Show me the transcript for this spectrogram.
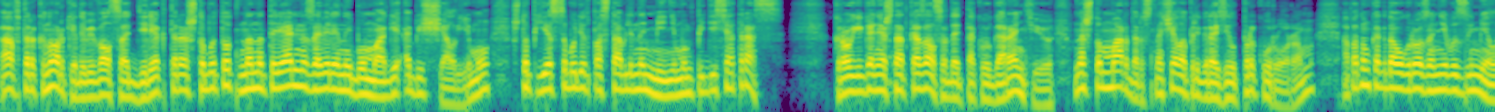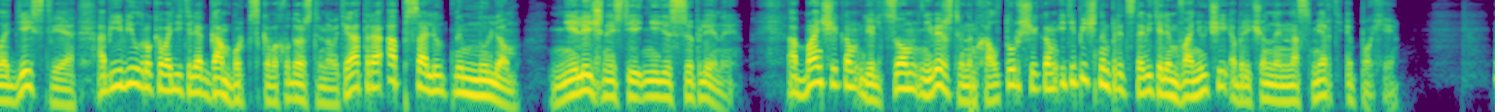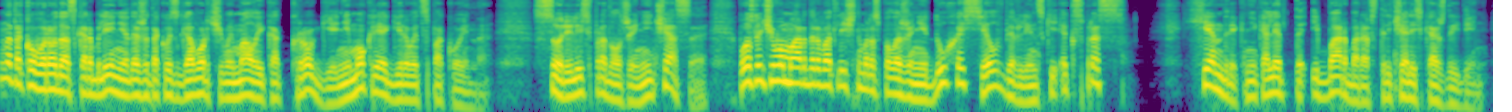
Автор Кнорки добивался от директора, чтобы тот на нотариально заверенной бумаге обещал ему, что пьеса будет поставлена минимум 50 раз. Кроги, конечно, отказался дать такую гарантию, на что Мардер сначала пригрозил прокурором, а потом, когда угроза не возымела действия, объявил руководителя Гамбургского художественного театра абсолютным нулем. Ни личности, ни дисциплины. Обманщиком, дельцом, невежественным халтурщиком и типичным представителем вонючей, обреченной на смерть эпохи. На такого рода оскорбления даже такой сговорчивый малый, как Крогге, не мог реагировать спокойно. Ссорились в продолжении часа, после чего Мардер в отличном расположении духа сел в Берлинский экспресс. Хендрик, Николетта и Барбара встречались каждый день.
